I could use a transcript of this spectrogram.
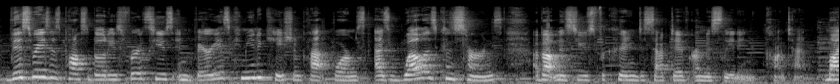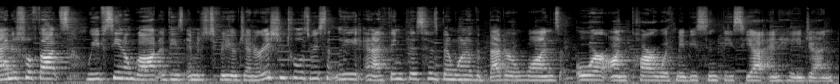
This raises possibilities for its use in various communication platforms, as well as concerns about misuse for creating deceptive or misleading content. My initial thoughts we've seen a lot of these image to video generation tools recently, and I think this has been one of the better ones or on par with maybe Synthesia and and HeyGen.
